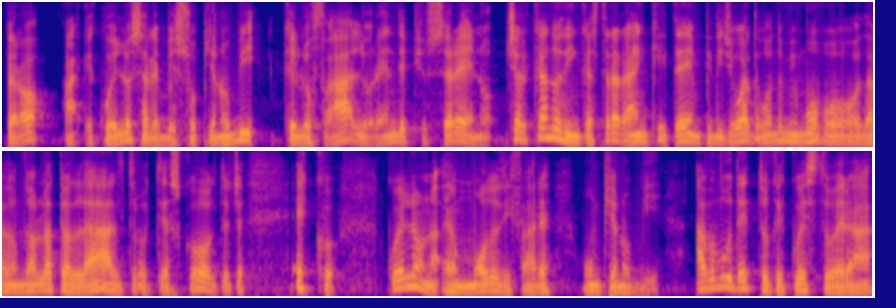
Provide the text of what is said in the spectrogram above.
però ah, e quello sarebbe il suo piano B, che lo fa, lo rende più sereno, cercando di incastrare anche i tempi, dice guarda quando mi muovo da, da un lato all'altro ti ascolto, cioè, ecco, quello è, una, è un modo di fare un piano B. Avevo detto che questo era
